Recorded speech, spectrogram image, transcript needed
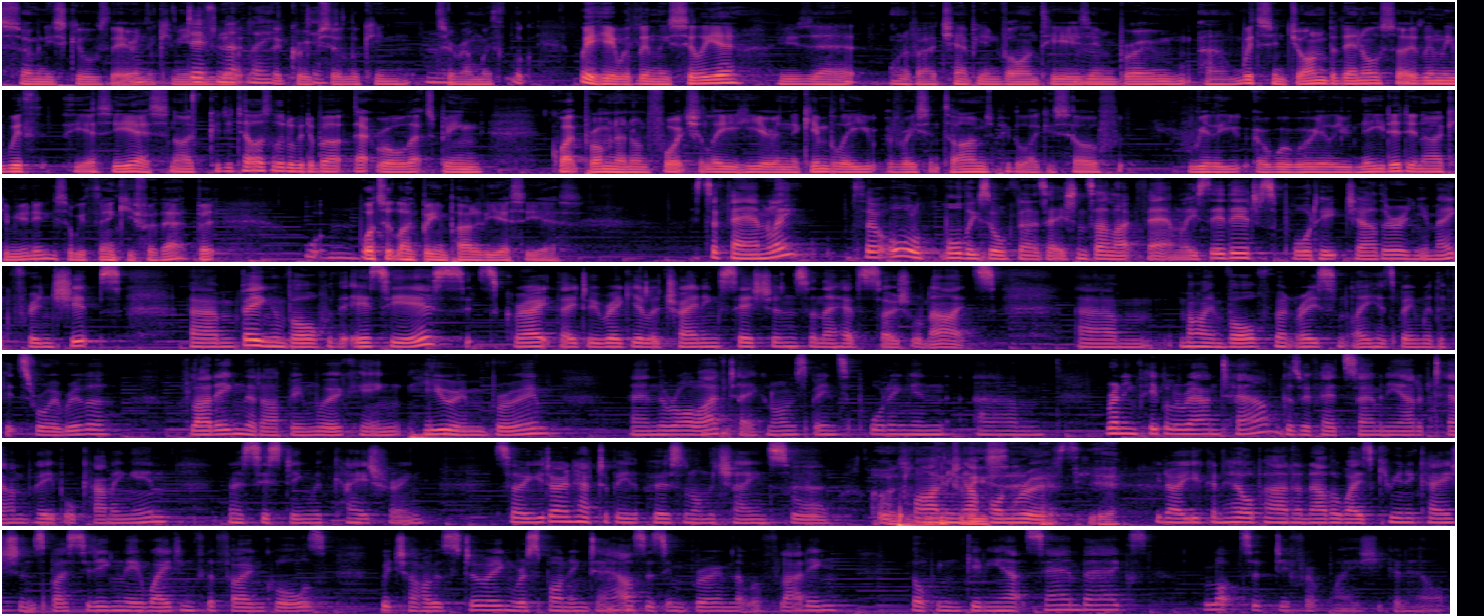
so many skills there in the community Definitely. that, groups are looking mm. to run with. Look, we're here with Linley Cilia, who's uh, one of our champion volunteers mm. in Broome um, with St John, but then also Linley with the SES. Now, could you tell us a little bit about that role? That's been quite prominent, unfortunately, here in the Kimberley of recent times. People like yourself really were really needed in our community, so we thank you for that. But mm. what's it like being part of the SES? It's a family. So all all these organisations are like families. They're there to support each other, and you make friendships. Um, being involved with the SES, it's great. They do regular training sessions and they have social nights. Um, my involvement recently has been with the Fitzroy River flooding that I've been working here in Broome, and the role I've taken on has been supporting in um, running people around town because we've had so many out of town people coming in and assisting with catering. So you don't have to be the person on the chainsaw or oh, climbing up on roofs. Yeah. You know, you can help out in other ways. Communications by sitting there waiting for the phone calls, which I was doing, responding to houses in Broome that were flooding, helping giving out sandbags. Lots of different ways you can help.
